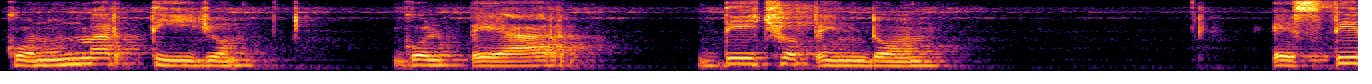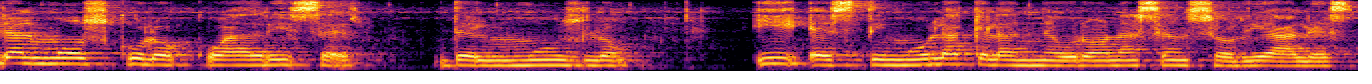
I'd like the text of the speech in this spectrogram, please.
Con un martillo, golpear dicho tendón estira el músculo cuádriceps del muslo y estimula que las neuronas sensoriales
